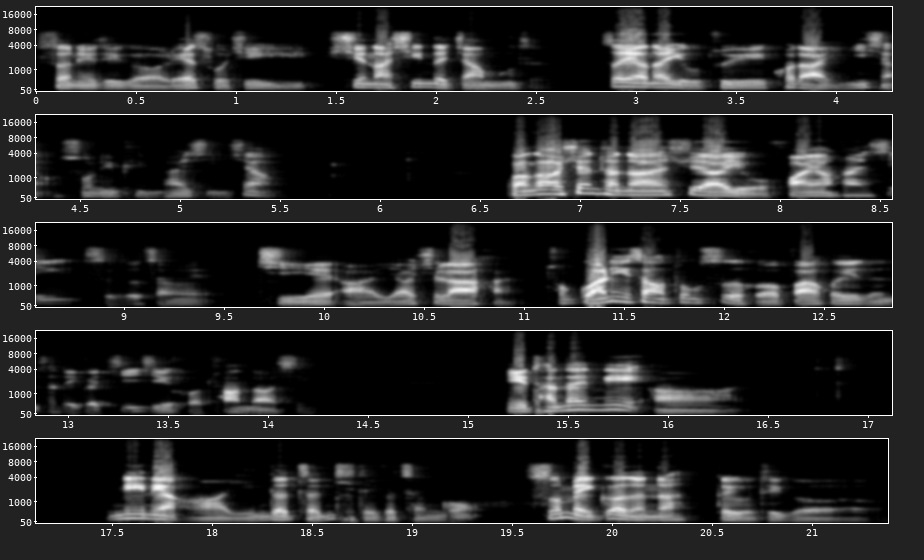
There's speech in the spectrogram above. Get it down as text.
设立这个连锁经营，吸纳新的加盟者，这样呢有助于扩大影响，树立品牌形象。广告宣传呢需要有花样翻新，使之成为企业啊摇旗呐喊。从管理上重视和发挥人才的一个积极和创造性，以团队力啊力量啊赢得整体的一个成功，使每个人呢都有这个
